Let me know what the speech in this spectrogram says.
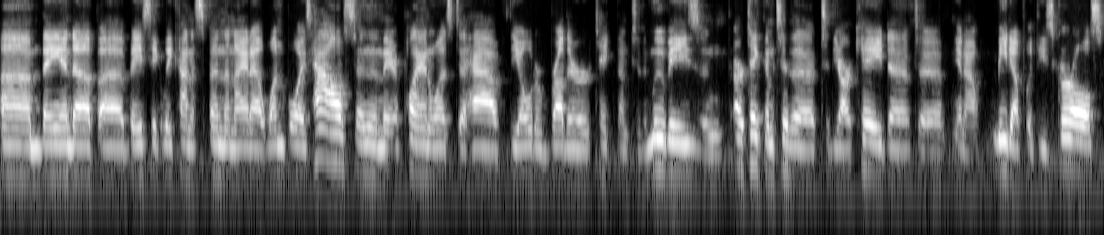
um, they end up uh, basically kind of spend the night at one boy's house, and then their plan was to have the older brother take them to the movies and or take them to the to the arcade to, to you know meet up with these girls.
